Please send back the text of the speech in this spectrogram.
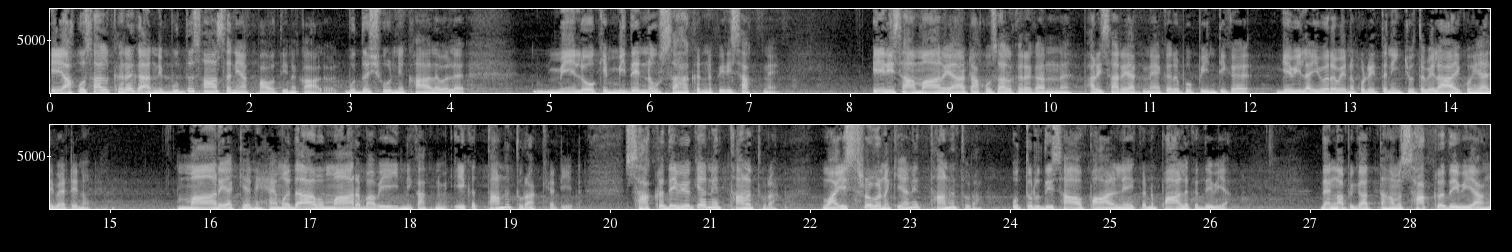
ඒ අකුසල් කරගන්නේ බුද්ධ ශාසනයක් පවතින කාලවල බුද්ධ ශූන්‍ය කාලවල මේ ලෝකෙ මිදන්න උත්සාහ කරන පිරිසක් නෑ. ඒ නිසා මාරයාට අකුසල් කරගන්න පරිසරයක් නැකරපු පින්ටික ගෙවිලා ඉවර වෙනකොට එතනින් චුත වෙලා අය කොහරි වැටෙනවා. මාරයක් කියන හැමදාම මාර භවය ඉන්න එකක්නම ඒක තනතුරක් හැටියට. සක්‍ර දෙවියෝ කියන්නේ තනතුර. වෛශ්‍රවන කියන්නේ තනතුර. උතුරු දිසාාව පාලනය කරන පාලක දෙවියක්. දැන් අපි ගත්ත හම සක්‍ර දෙවියන්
